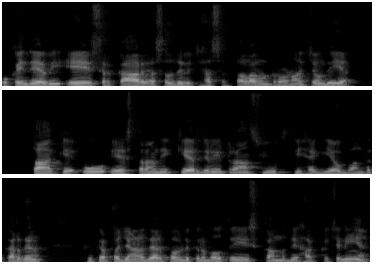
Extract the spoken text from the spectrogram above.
ਉਹ ਕਹਿੰਦੇ ਆ ਵੀ ਇਹ ਸਰਕਾਰ ਅਸਲ ਦੇ ਵਿੱਚ ਹਸਪਤਾਲਾਂ ਨੂੰ ਡਰਾਉਣਾ ਚਾਹੁੰਦੀ ਆ ਤਾਂ ਕਿ ਉਹ ਇਸ ਤਰ੍ਹਾਂ ਦੀ ਕੇਅਰ ਜਿਹੜੀ ਟਰਾਂਸ ਯੂਥ ਦੀ ਹੈਗੀ ਆ ਉਹ ਬੰਦ ਕਰ ਦੇਣ। ਕਿਉਂਕਿ ਆਪਾਂ ਜਾਣਦੇ ਆ ਰਿਪਬਲਿਕਨ ਬਹੁਤ ਇਸ ਕੰਮ ਦੇ ਹੱਕ 'ਚ ਨਹੀਂ ਆ।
